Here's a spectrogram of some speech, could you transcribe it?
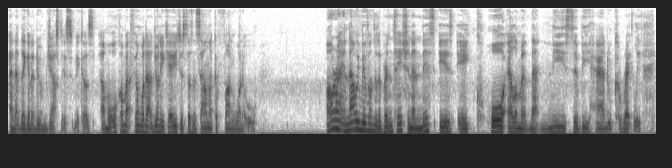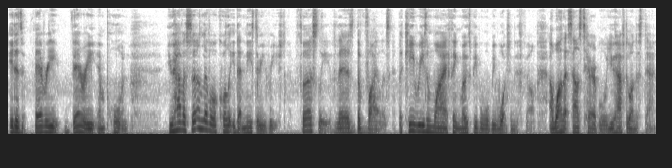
and that they're going to do him justice because a Mortal Kombat film without Johnny Cage just doesn't sound like a fun one at all. Alright, and now we move on to the presentation, and this is a core element that needs to be handled correctly. It is very, very important. You have a certain level of quality that needs to be reached. Firstly, there's the violence. The key reason why I think most people will be watching this film. And while that sounds terrible, you have to understand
